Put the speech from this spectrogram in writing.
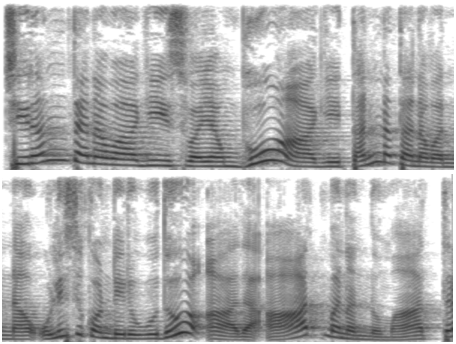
ಚಿರಂತನವಾಗಿ ಸ್ವಯಂಭೂ ಆಗಿ ತನ್ನತನವನ್ನ ಉಳಿಸಿಕೊಂಡಿರುವುದೂ ಆದ ಆತ್ಮನನ್ನು ಮಾತ್ರ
